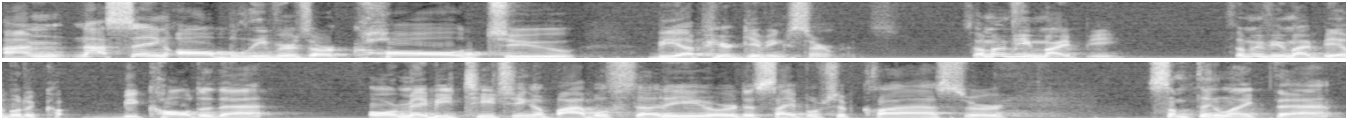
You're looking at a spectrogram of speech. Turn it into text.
I'm not saying all believers are called to be up here giving sermons. Some of you might be. Some of you might be able to be called to that. Or maybe teaching a Bible study or a discipleship class or something like that.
